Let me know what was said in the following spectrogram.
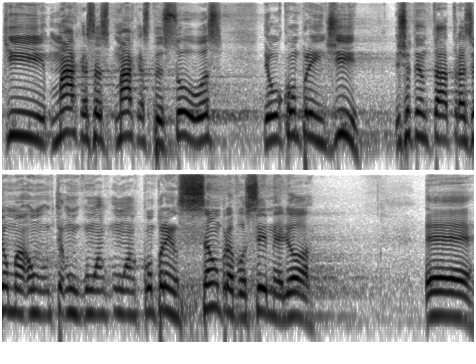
que marca, essas, marca as pessoas, eu compreendi. Deixa eu tentar trazer uma, um, uma, uma compreensão para você melhor. É,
